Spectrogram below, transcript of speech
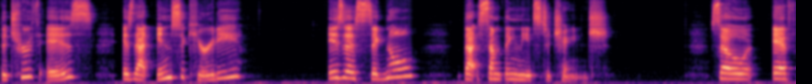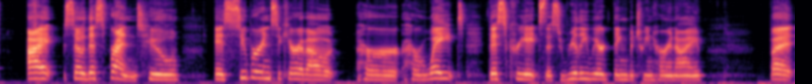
the truth is is that insecurity is a signal that something needs to change. So if I so this friend who is super insecure about her her weight, this creates this really weird thing between her and I. But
